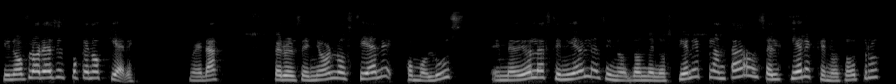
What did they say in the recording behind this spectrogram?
Si no florece es porque no quiere, ¿verdad? Pero el Señor nos tiene como luz en medio de las tinieblas y no- donde nos tiene plantados, Él quiere que nosotros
